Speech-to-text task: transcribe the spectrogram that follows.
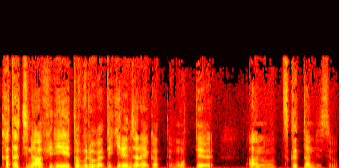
形のアフィリエイトブログができるんじゃないかって思って、あの、作ったんですよ。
